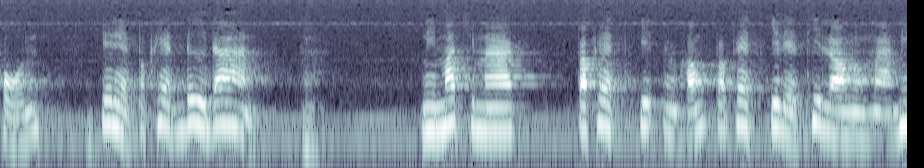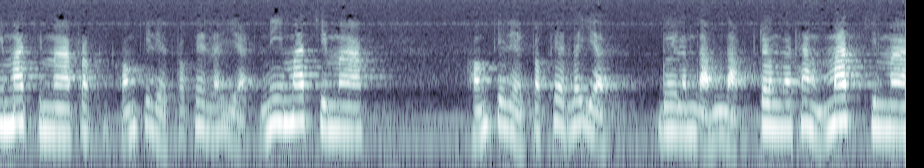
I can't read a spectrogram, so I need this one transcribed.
ผลกิเลสประเภทดื้อด้านนี่มัชฌิมาประเภทของประเภทกิเลสที่รองลงมา นี่มัชฌิมาของกิเลสประเภทละเอียด นี่มัชฌิมาของกิเลสประเภทละเอียด โดยลำดับดับจนกระทั่งมัชฌิมา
